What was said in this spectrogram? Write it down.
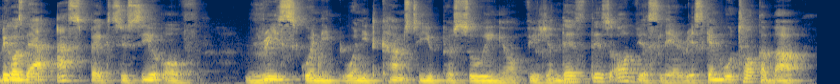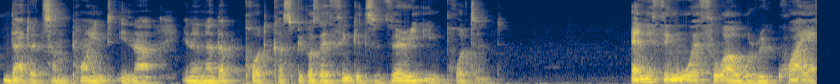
Because there are aspects you see of risk when it when it comes to you pursuing your vision. There's there's obviously a risk, and we'll talk about that at some point in a in another podcast because I think it's very important anything worthwhile will require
